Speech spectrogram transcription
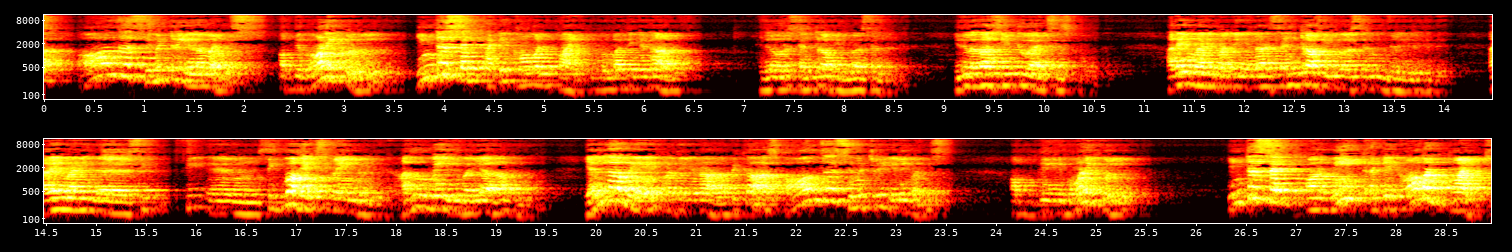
all the symmetry elements of the molecule intersect at a common point. இப்போ பாத்தீங்கன்னா இதுல ஒரு centre of inversion இருக்கு இதுல தான் சி டூ ஆக்சிஸ் போகுது அதே மாதிரி பார்த்தீங்கன்னா சென்டர் ஆஃப் இன்வர்ஷன் இதில் இருக்குது அதே மாதிரி இந்த சிக்மா ஹெக்ஸ் பிளேன் இருக்குது அதுவுமே இது வழியாக தான் போகுது எல்லாமே பார்த்தீங்கன்னா because all the symmetry elements of the molecule intersect or meet at a common point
